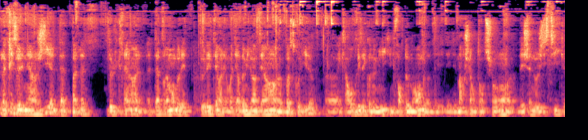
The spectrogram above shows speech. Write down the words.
La crise de l'énergie, elle date pas de l'Ukraine, hein. elle, date vraiment de l'été, on va dire 2021, euh, post-Covid, euh, avec la reprise économique, une forte demande, des, marchés en tension, euh, des chaînes logistiques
